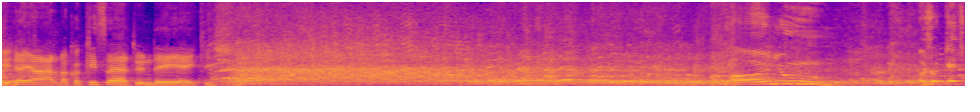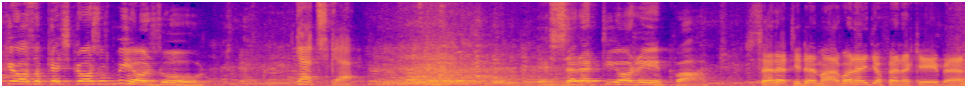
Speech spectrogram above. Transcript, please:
Ide járnak a kiszeltündéjeik is. Anyu! Az a kecske, az a kecske, az ott mi az ott? Kecske. És szereti a répát. Szereti, de már van egy a fenekében.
